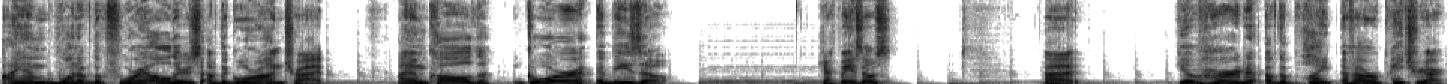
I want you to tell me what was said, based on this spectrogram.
I am one of the four elders of the Goron tribe. I am called Gor Ebizo. Jeff Bezos? Uh, you have heard of the plight of our patriarch.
